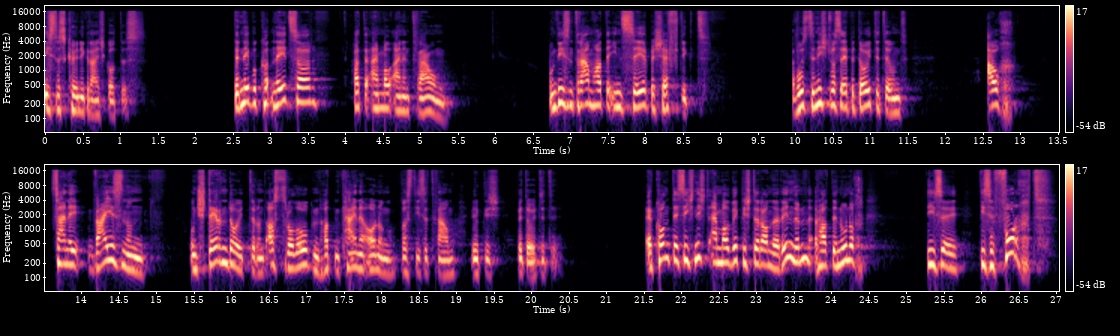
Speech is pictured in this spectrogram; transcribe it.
ist das Königreich Gottes. Der Nebukadnezar hatte einmal einen Traum. Und diesen Traum hatte ihn sehr beschäftigt. Er wusste nicht, was er bedeutete. Und auch seine Weisen und, und Sterndeuter und Astrologen hatten keine Ahnung, was dieser Traum wirklich bedeutete. Er konnte sich nicht einmal wirklich daran erinnern. Er hatte nur noch diese, diese Furcht.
